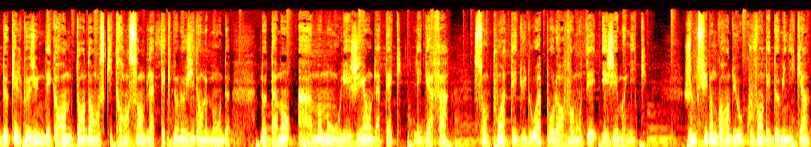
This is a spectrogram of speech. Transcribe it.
de quelques-unes des grandes tendances qui transcendent la technologie dans le monde, notamment à un moment où les géants de la tech, les GAFA, sont pointés du doigt pour leur volonté hégémonique. Je me suis donc rendu au couvent des dominicains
